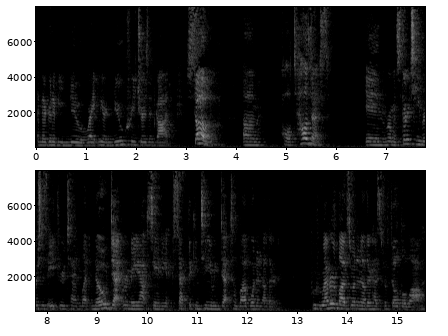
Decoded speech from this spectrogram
and they're gonna be new, right? We are new creatures in God. So um, Paul tells us in Romans 13 verses 8 through 10, let no debt remain outstanding except the continuing debt to love one another for whoever loves one another has fulfilled the law.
